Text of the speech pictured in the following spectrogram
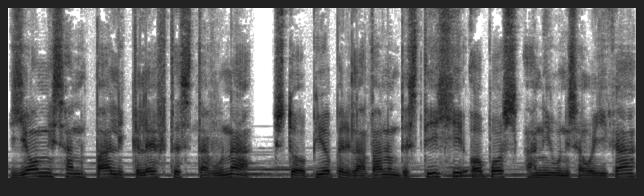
«Γιόμισαν πάλι κλέφτες στα βουνά», στο οποίο περιλαμβάνονται στίχοι όπως ανοίγουν εισαγωγικά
